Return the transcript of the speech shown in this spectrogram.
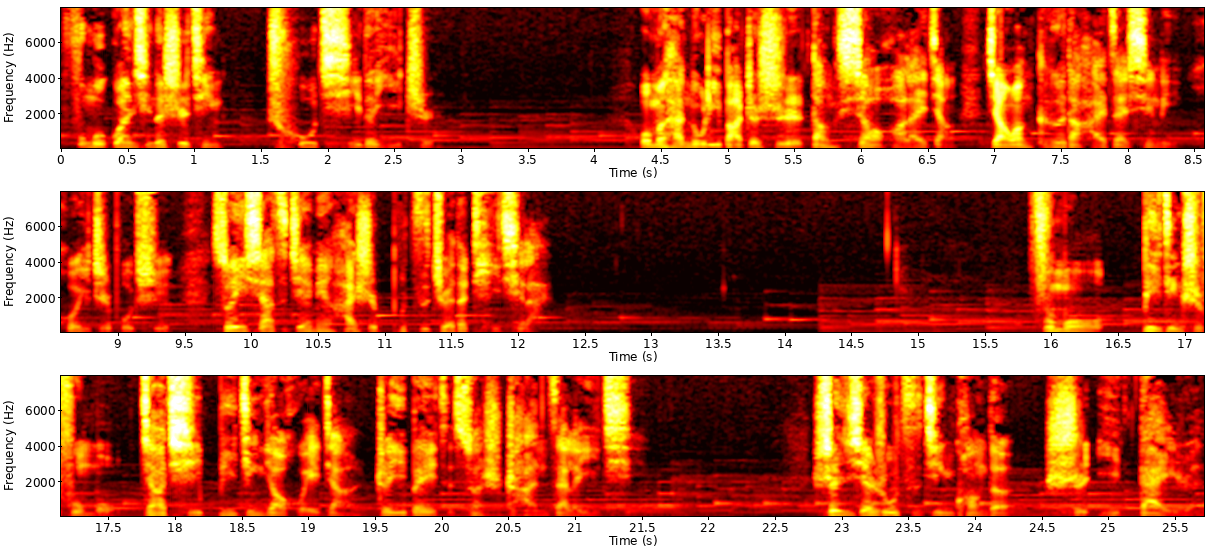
父母关心的事情出奇的一致。我们还努力把这事当笑话来讲，讲完疙瘩还在心里挥之不去，所以下次见面还是不自觉地提起来。父母。毕竟是父母，假期毕竟要回家，这一辈子算是缠在了一起。深陷如此境况的是一代人。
